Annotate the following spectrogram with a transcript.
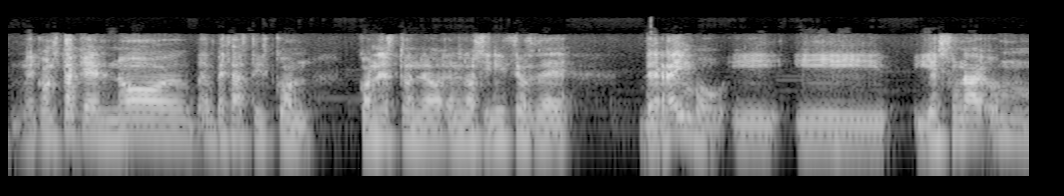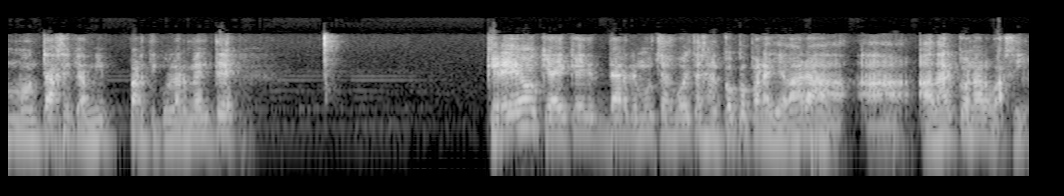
me consta que no empezasteis con, con esto en, los inicios de, Rainbow y, es un montaje que a mí particularmente creo que hay que darle muchas vueltas al coco para llegar a, dar con algo así.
